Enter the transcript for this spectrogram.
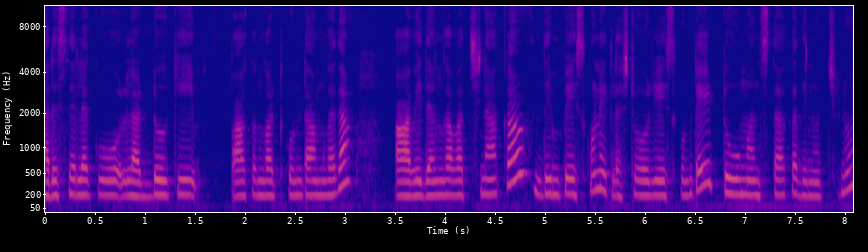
అరిసెలకు లడ్డూకి పాకం కట్టుకుంటాం కదా ఆ విధంగా వచ్చినాక దింపేసుకొని ఇట్లా స్టోర్ చేసుకుంటే టూ మంత్స్ దాకా తినొచ్చును.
